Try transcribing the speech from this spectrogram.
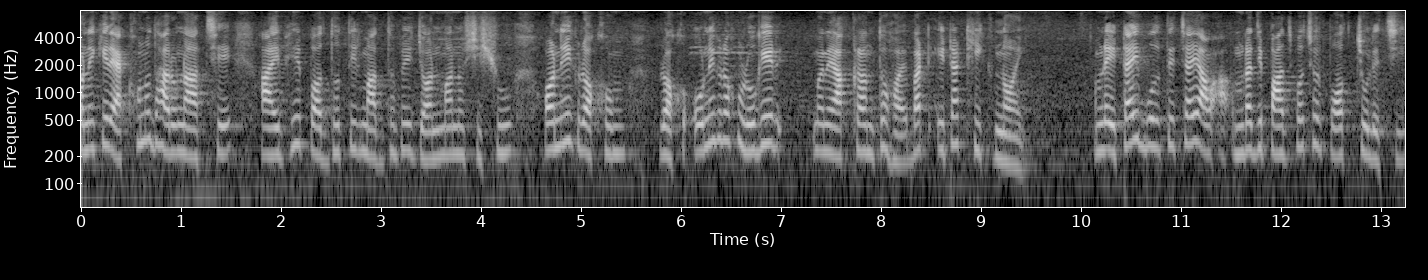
অনেকের এখনও ধারণা আছে আইভিএফ পদ্ধতির মাধ্যমে জন্মানো শিশু অনেক রকম অনেক রকম রোগের মানে আক্রান্ত হয় বাট এটা ঠিক নয়। আমরা এটাই বলতে চাই আমরা যে পাঁচ বছর পথ চলেছি,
